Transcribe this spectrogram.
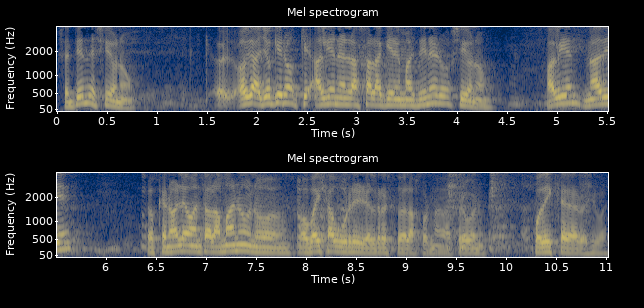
¿Se entiende, sí o no? Oiga, yo quiero que alguien en la sala quiere más dinero, ¿sí o no? ¿Alguien? ¿Nadie? Los que no han levantado la mano no os vais a aburrir el resto de la jornada, pero bueno, podéis quedaros igual.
